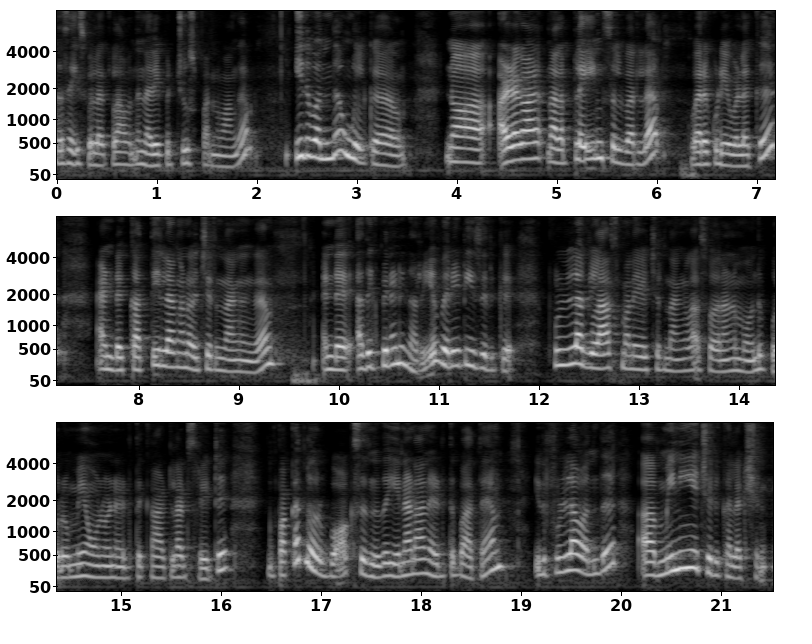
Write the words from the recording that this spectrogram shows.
அந்த சைஸ் விளக்குலாம் வந்து நிறைய பேர் சூஸ் பண்ணுவாங்க. இது வந்து உங்களுக்கு நான் அழகாக நல்ல பிளெயின் சில்வரில் வரக்கூடிய விளக்கு. அண்டு கத்திலாங்கன்னு வச்சுருந்தாங்கங்க. அண்டு அதுக்கு பின்னாடி நிறைய வெரைட்டிஸ் இருக்குது ஃபுல்லாக கிளாஸ் மேலே வச்சுருந்தாங்களா? ஸோ அதனால் நம்ம வந்து பொறுமையாக ஒன்று ஒன்று எடுத்து காட்டலான்னு சொல்லிட்டு பக்கத்தில் ஒரு பாக்ஸ் இருந்தது. என்னடான்னு எடுத்து பார்த்தேன். இது ஃபுல்லாக வந்து மினியேச்சர் கலெக்ஷன்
